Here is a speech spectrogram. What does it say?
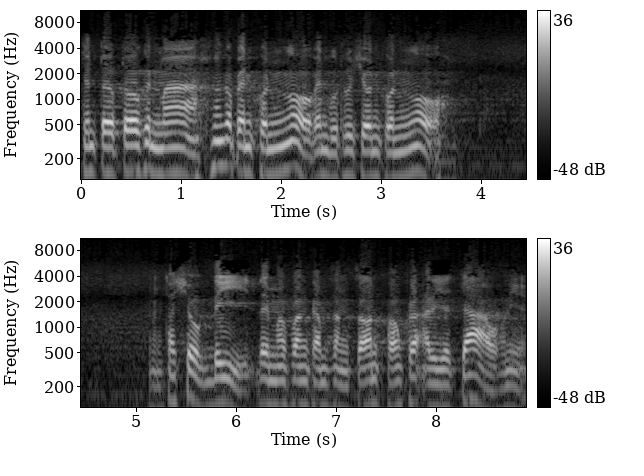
จนเติบโตขึ้นมา มันก็เป็นคนโง่ เป็นบุตุชนคนโง่ ถ้าโชคดีได้มาฟังคำสั่งสอนของพระอริยเจ้าเนี่ย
